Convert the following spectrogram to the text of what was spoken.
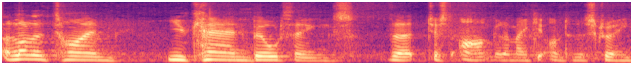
A lot of the time, you can build things that just aren't going to make it onto the screen.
